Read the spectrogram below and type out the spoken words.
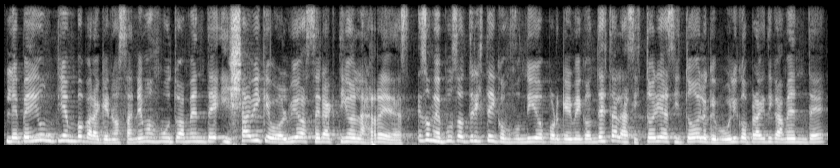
Le pedí un tiempo para que nos sanemos mutuamente y ya vi que volvió a ser activa en las redes. Eso me puso triste y confundido porque me contesta las historias y todo lo que publico prácticamente.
